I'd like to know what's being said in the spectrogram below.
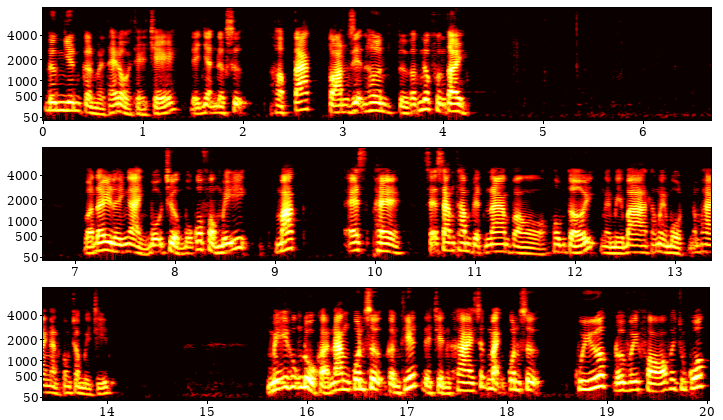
đương nhiên cần phải thay đổi thể chế để nhận được sự hợp tác toàn diện hơn từ các nước phương Tây. Và đây là hình ảnh Bộ trưởng Bộ Quốc phòng Mỹ Mark Esper sẽ sang thăm Việt Nam vào hôm tới, ngày 13 tháng 11 năm 2019. Mỹ cũng đủ khả năng quân sự cần thiết để triển khai sức mạnh quân sự quy ước đối với phó với Trung Quốc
